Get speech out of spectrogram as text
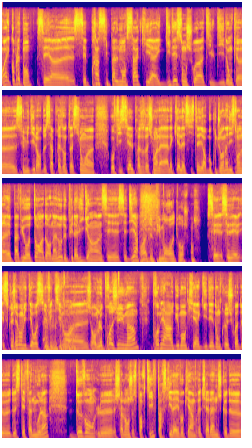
Ouais, complètement. C'est euh, c'est principalement ça qui a guidé son choix, a-t-il dit donc euh, ce midi lors de sa présentation euh, officielle, présentation à, la- à laquelle assistaient d'ailleurs beaucoup de journalistes. On n'avait pas vu autant à Dornano depuis la Ligue 1, hein, c'est dire. Ouais, depuis mon retour, je pense. C'est ce que j'avais envie de dire aussi, effectivement, Voilà. euh, Jérôme. Le projet humain, premier argument qui a guidé donc le choix de, de Stéphane Moulin, devant le challenge sportif, parce qu'il a évoqué un vrai challenge que de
